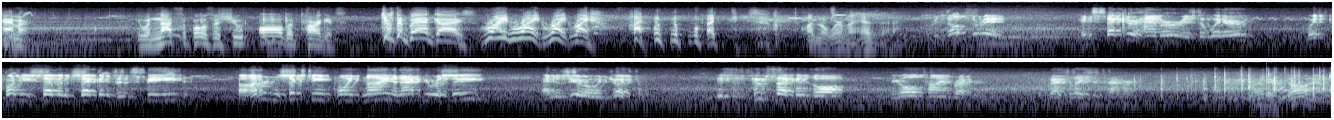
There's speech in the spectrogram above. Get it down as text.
Hammer, you were not supposed to shoot all the targets. Just the bad guys. Right, right, right, right. I don't know what I. I don't know where my head's at. Results are in. Inspector Hammer is the winner with 27 seconds in speed, 116.9 in accuracy, and a zero in judgment. This is two seconds off the all-time record. Congratulations, Hammer. Way to go, Hammer.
